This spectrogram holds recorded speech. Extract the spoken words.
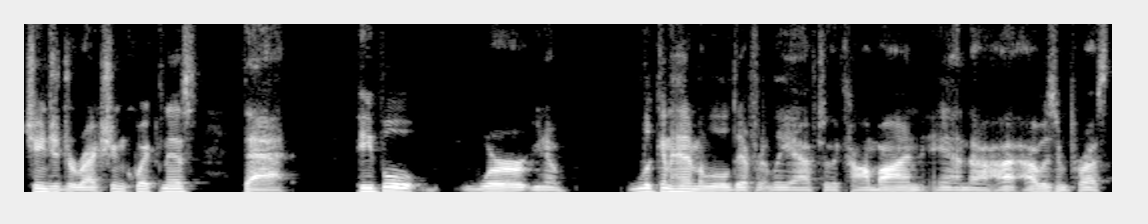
change of direction quickness that people were you know looking at him a little differently after the combine, and uh, I, I, was impressed.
